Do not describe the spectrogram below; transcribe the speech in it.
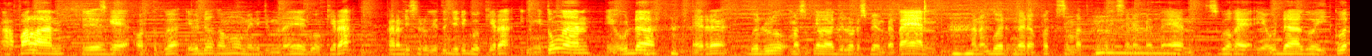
hafalan. Iya. Terus kayak ortu gue, ya udah kamu manajemen aja. Gue kira karena disuruh gitu, jadi gue kira hitung-hitungan. Ya udah, akhirnya gue dulu masuknya lewat jalur SBMPTN karena gue nggak dapet kesempatan untuk SNMPTN. Terus gue kayak ya udah gue ikut.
